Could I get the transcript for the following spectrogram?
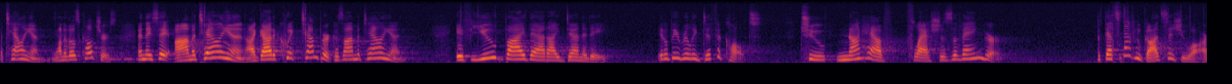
Italian, one of those cultures. And they say, I'm Italian. I got a quick temper because I'm Italian. If you buy that identity, it'll be really difficult to not have flashes of anger. But that's not who God says you are.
